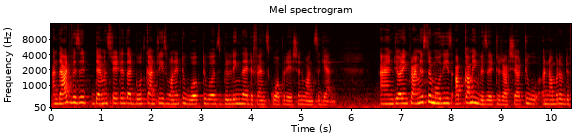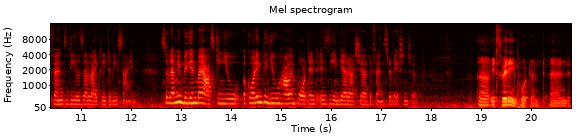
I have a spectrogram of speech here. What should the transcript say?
and that visit demonstrated that both countries wanted to work towards building their defense cooperation once again. And during Prime Minister Modi's upcoming visit to Russia, too, a number of defense deals are likely to be signed. So let me begin by asking you, according to you, how important is the India Russia defense relationship? Uh, it's very important, and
